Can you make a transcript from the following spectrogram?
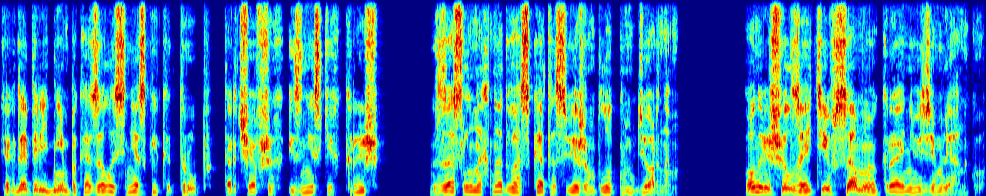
Когда перед ним показалось несколько труб, торчавших из низких крыш, засланных на два ската свежим плотным дерном, он решил зайти в самую крайнюю землянку.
